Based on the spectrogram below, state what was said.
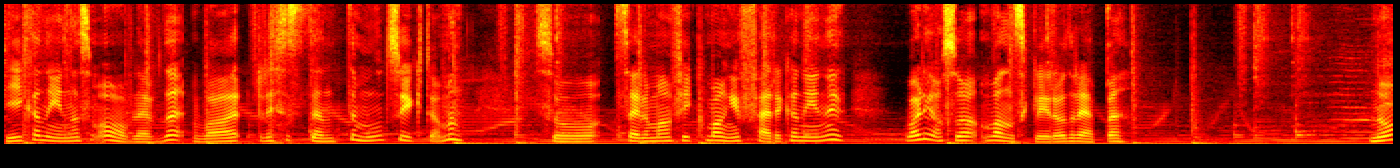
de kaninene som overlevde, var resistente mot sykdommen, så selv om man fikk mange færre kaniner, var de også vanskeligere å drepe. Nå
